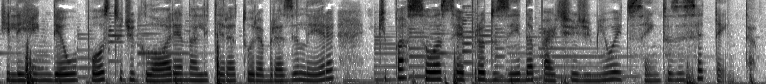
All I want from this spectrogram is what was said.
que lhe rendeu o posto de glória na literatura brasileira e que passou a ser produzida a partir de 1870.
